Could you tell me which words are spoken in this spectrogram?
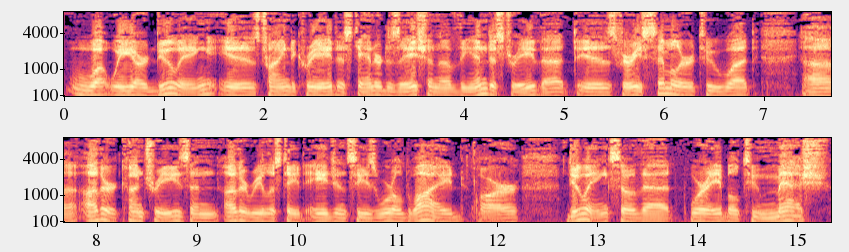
what we are doing is trying to create a standardization of the industry that is very similar to what uh, other countries and other real estate agencies worldwide are doing so that we're able to mesh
